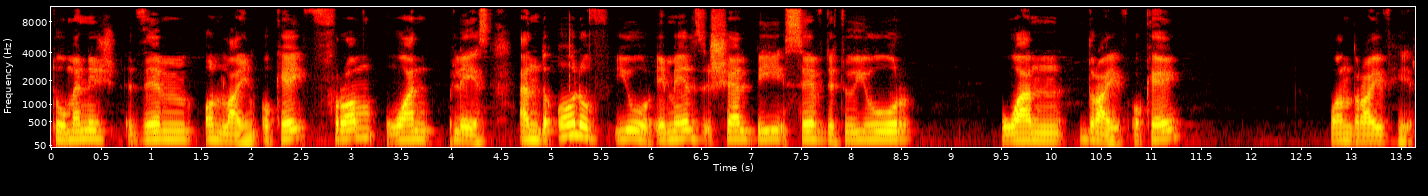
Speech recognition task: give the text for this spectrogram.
to manage them online okay? From one place. And all of your emails shall be saved to your one drive okay? OneDrive here.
